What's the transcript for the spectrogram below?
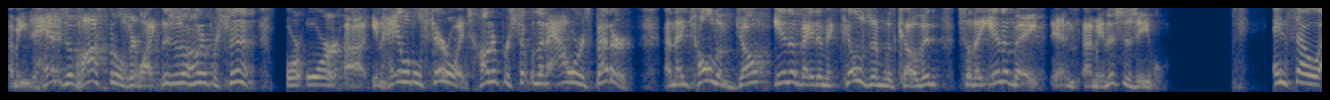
I mean the heads of hospitals are like this is 100% or or uh, inhalable steroids 100% within hours better. And they told them don't intubate them it kills them with covid. So they intubate and i mean this is evil and so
